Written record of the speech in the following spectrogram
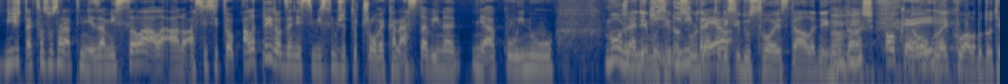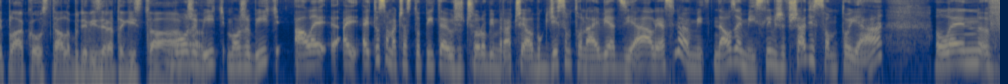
Vidíš, takto som sa nad tým nezamyslela, ale áno, asi si to, ale prirodzene si myslím, že to človeka nastaví na nejakú inú Môže, na nemusí, no sú ľudia, ktorí si idú svoje stále, nech ho uh-huh. dáš okay. do obleku alebo do teplákov, stále bude vyzerať takisto. A... Môže byť, môže byť, ale aj, aj to sa ma často pýtajú, že čo robím radšej, alebo kde som to najviac ja, ale ja si naozaj myslím, že všade som to ja, len v,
